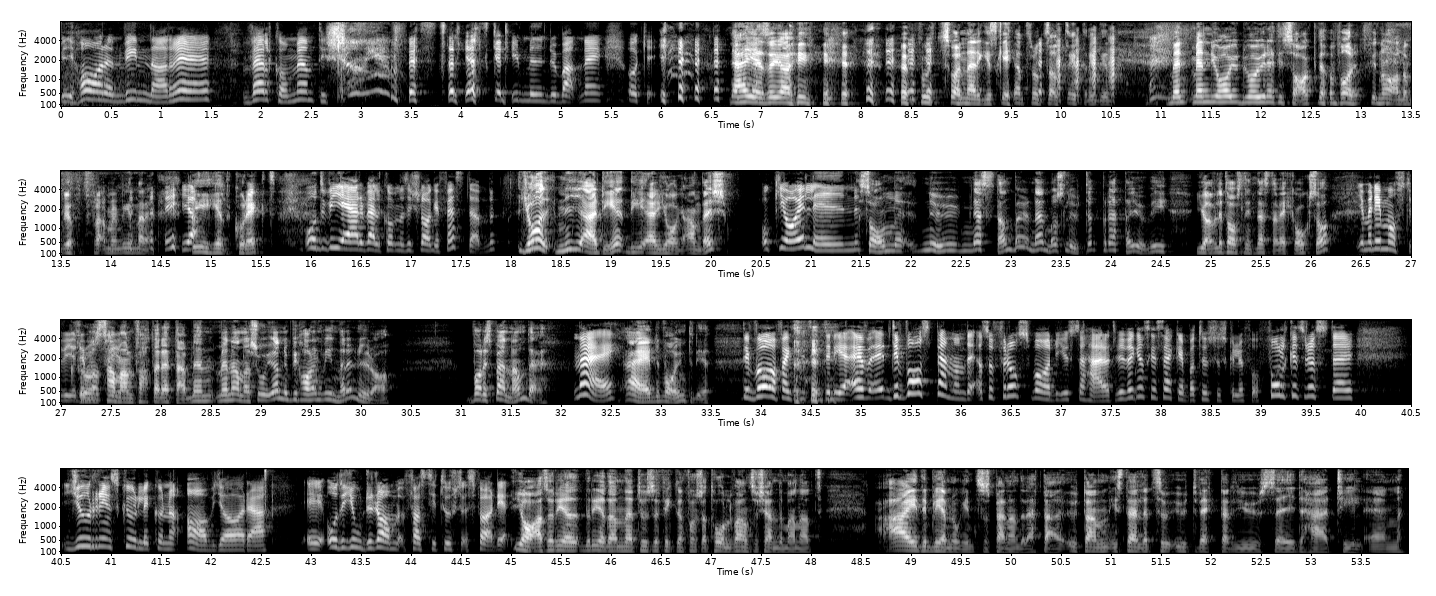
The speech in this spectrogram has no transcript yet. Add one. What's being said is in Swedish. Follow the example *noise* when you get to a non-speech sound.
Vi har en vinnare! Välkommen till *laughs* schlagerfesten! Jag älskar din min, du bara nej, okej. *laughs* Nej, alltså jag är *laughs* fullt så energisk är jag trots allt inte riktigt. Men, men du, har ju, du har ju rätt i sak, det har varit final och vi har fått fram en vinnare. Ja. Det är helt korrekt. Och vi är välkomna till schlagerfesten. Ja, ni är det. Det är jag, Anders, Och jag är Elaine. som nu nästan börjar närma oss slutet på detta ju. Vi gör väl ett avsnitt nästa vecka också, Ja men det måste vi ju. För att måste vi. sammanfatta detta. Men, men annars så, ja, nu, vi har en vinnare nu då. Var det spännande? Nej, Nej, det var ju inte det. det var faktiskt inte det. Det var spännande. Alltså för oss var det ju så här att vi var ganska säkra på att Tusse skulle få folkets röster. Juryn skulle kunna avgöra. eh, Och det gjorde de, fast till Tusses fördel. Ja, alltså re- redan när Tusse fick den första tolvan så kände man att Nej, det blev nog inte så spännande detta. Utan istället så utvecklade ju sig det här till en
